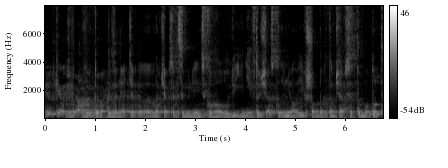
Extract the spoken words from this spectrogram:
Людкевич брав приватні заняття, е, навчався в Цемлінського у Відні в той час, коли в нього і в Шонберг навчався. Тому тут.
